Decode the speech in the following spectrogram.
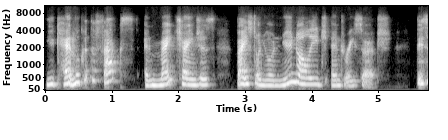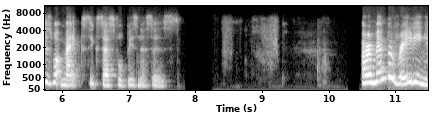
you can look at the facts and make changes based on your new knowledge and research. This is what makes successful businesses. I remember reading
